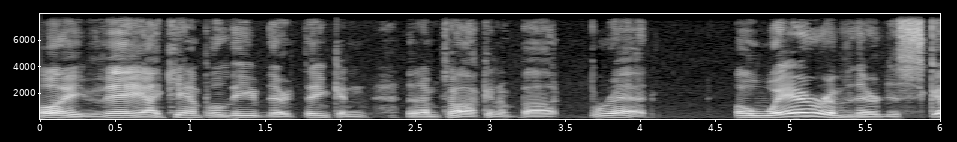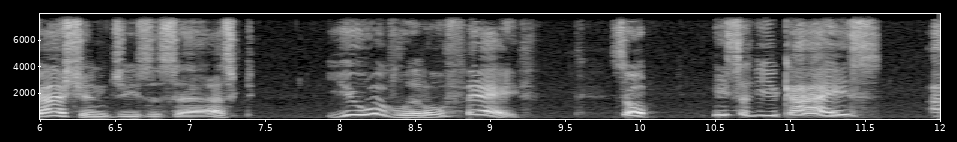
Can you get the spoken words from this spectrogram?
oy vey, I can't believe they're thinking that I'm talking about bread. Aware of their discussion, Jesus asked, You have little faith. So he said, You guys, uh,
